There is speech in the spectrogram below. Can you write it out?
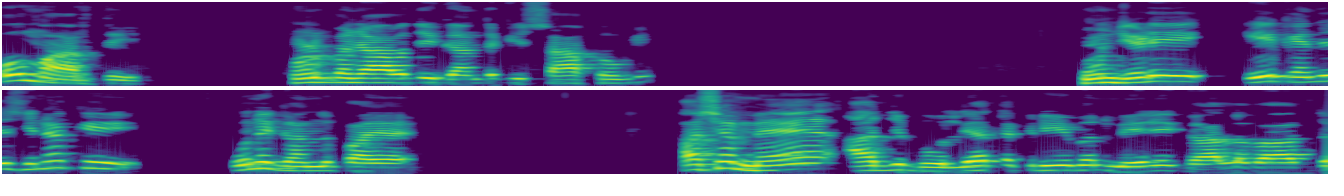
ਉਹ ਮਾਰਤੀ ਹੁਣ ਪੰਜਾਬ ਦੀ ਗੰਦਗੀ ਸਾਫ਼ ਹੋ ਗਈ। ਹੁਣ ਜਿਹੜੇ ਇਹ ਕਹਿੰਦੇ ਸੀ ਨਾ ਕਿ ਉਹਨੇ ਗੰਦ ਪਾਇਆ ਅੱਛਾ, ਮੈਂ ਅੱਜ ਬੋਲਿਆ ਤਕਰੀਬਨ ਮੇਰੇ ਗੱਲਬਾਤ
